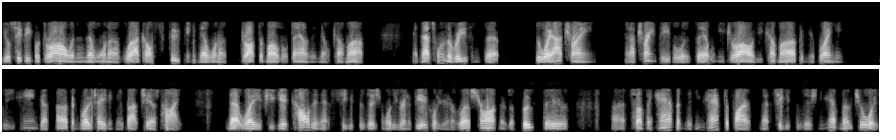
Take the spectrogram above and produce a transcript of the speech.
you'll see people draw and then they'll want to what I call scooping. They'll want to drop the muzzle down and then they'll come up, and that's one of the reasons that the way I train and I train people is that when you draw, you come up and you're bringing the handgun up and rotating it about chest height. That way, if you get caught in that seated position, whether you're in a vehicle, you're in a restaurant, there's a booth there, uh, something happens and you have to fire from that seated position, you have no choice,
